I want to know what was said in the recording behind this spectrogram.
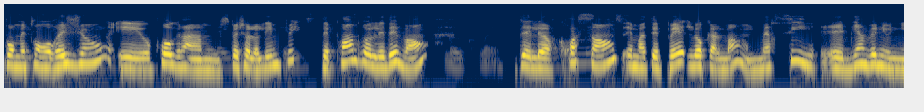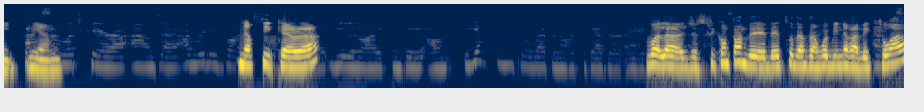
pour mettre aux régions et au programme Special Olympics de prendre le devant de leur croissance MATP localement. Merci et bienvenue, Niam. Merci, Kara. Voilà, je suis contente d'être dans un webinaire avec toi.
